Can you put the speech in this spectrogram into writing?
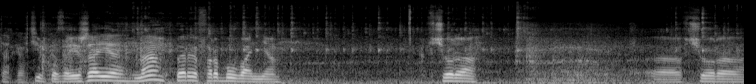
Так, автівка заїжджає на перефарбування. Вчора. е, Вчора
